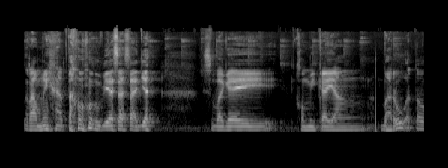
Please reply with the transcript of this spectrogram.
rame atau biasa saja sebagai komika yang baru atau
